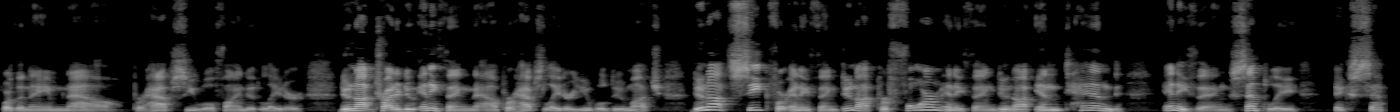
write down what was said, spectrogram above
for the name now. Perhaps you will find it later. Do not try to do anything now. Perhaps later you will do much. Do not seek for anything. Do not perform anything. Do not intend anything. Simply accept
